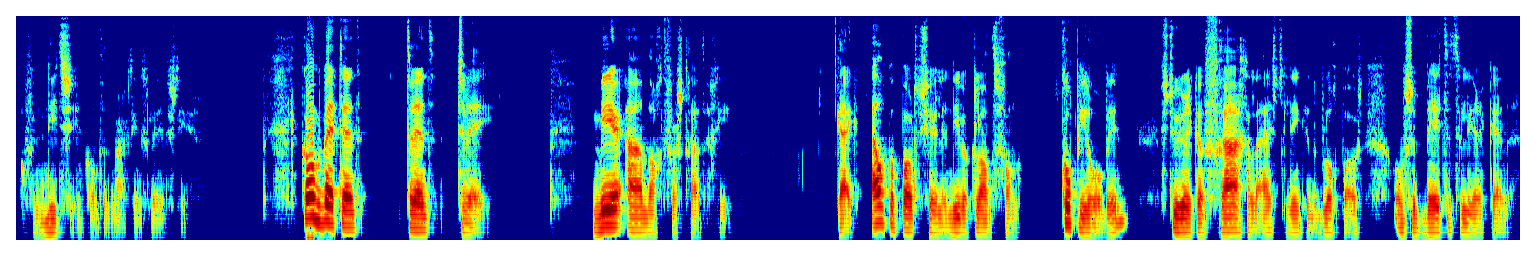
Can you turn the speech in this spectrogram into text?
of niets in content marketing zullen investeren. Komen we bij trend, trend 2. Meer aandacht voor strategie. Kijk, elke potentiële nieuwe klant van CopyRobin stuur ik een vragenlijst, link in de blogpost, om ze beter te leren kennen.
